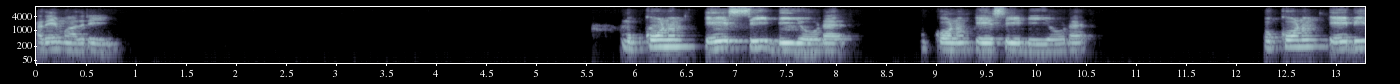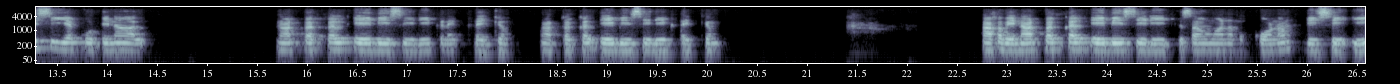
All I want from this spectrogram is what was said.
அதே மாதிரி முக்கோணம் ஏசிடியோட முக்கோணம் ஏசிடியோட முக்கோணம் ஏபிசியை கூட்டினால் நாட்பக்கல் ஏபிசிடி கிடைக்கும். நாட்பக்கல் ஏபிசிடி கிடைக்கும் ஆகவே நாட்பக்கல் ஏபிசிடிக்கு சமமான முக்கோணம் பிசிஇ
